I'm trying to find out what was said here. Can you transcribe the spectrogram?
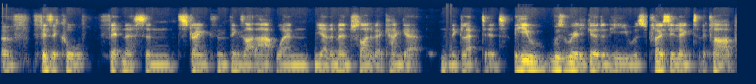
of physical fitness and strength and things like that when yeah the mental side of it can get neglected. He was really good and he was closely linked to the club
